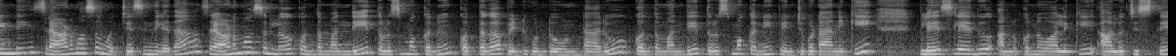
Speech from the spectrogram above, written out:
అండి. శ్రావణ మాసం వచ్చేసింది కదా. శ్రావణ మాసంలో కొంతమంది తులసి మొక్కను కొత్తగా పెట్టుకుంటూ ఉంటారు. కొంతమంది తులసి మొక్కని పెంచుకోవడానికి ప్లేస్ లేదు అనుకున్న వాళ్ళకి ఆలోచిస్తే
